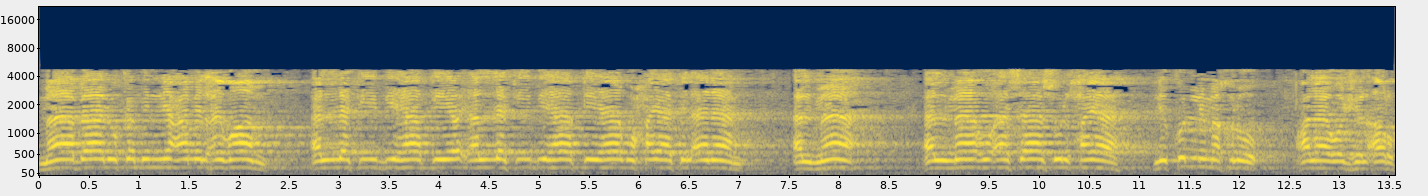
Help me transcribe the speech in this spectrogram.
ما بالك بالنعم العظام التي بها التي بها قيام حياة الأنام. الماء الماء أساس الحياة لكل مخلوق على وجه الأرض.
